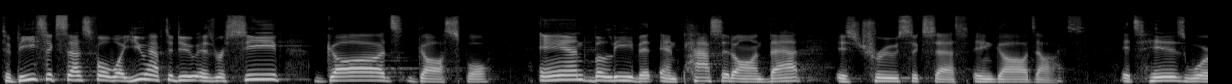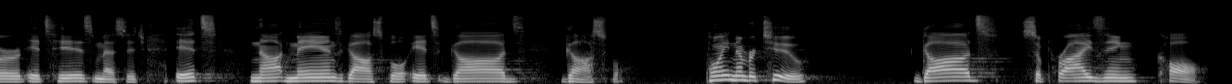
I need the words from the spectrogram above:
To be successful, what you have to do is receive God's gospel and believe it and pass it on. That is true success in God's eyes. It's His word, it's His message. It's not man's gospel, it's God's gospel. Point number two God's surprising call.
